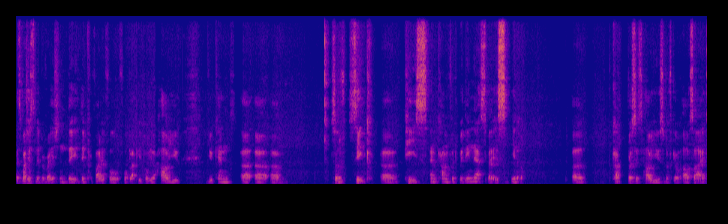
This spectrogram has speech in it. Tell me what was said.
as much as liberation they they provided for for black people. You know how you you can uh, uh, um, sort of seek uh, peace and comfort within that space. You know. Versus how you sort of go outside,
